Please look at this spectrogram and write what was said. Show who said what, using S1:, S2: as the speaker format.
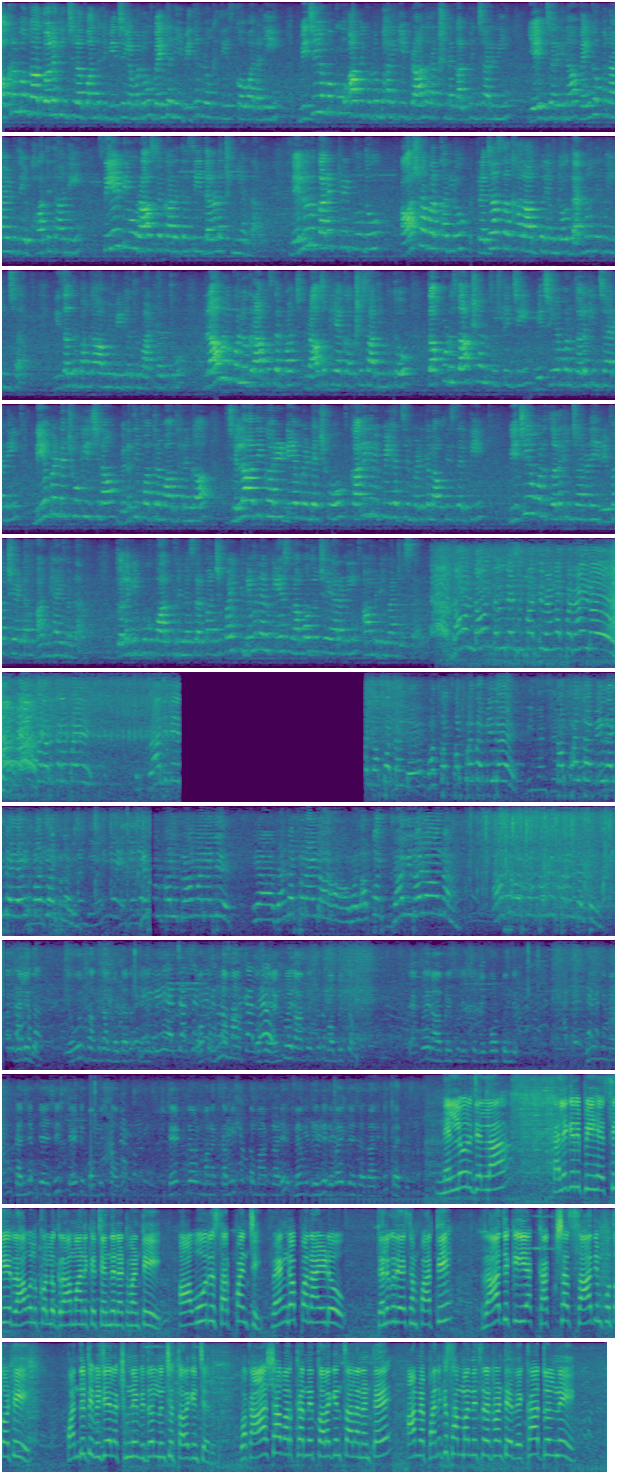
S1: అక్రమంగా తొలగించిన పందిటి విజయమ్మను వెంటనే విధుల్లోకి తీసుకోవాలని విజయమ్మకు ఆమె కుటుంబానికి ప్రాణరక్షణ కల్పించాలని ఏం జరిగినా వెంకప్ప నాయుడిదే బాధ్యత అని సిఐటియు రాష్ట్ర కార్యదర్శి ధనలక్ష్మి అన్నారు. నెల్లూరు కలెక్టరేట్ ముందు ఆశా వర్కర్లు ప్రజా సంఘాల ఆధ్వర్యంలో ధర్నా నిర్వహించారు. ఈ సందర్భంగా ఆమె మీడియాతో మాట్లాడుతూ రావులకొల్లు గ్రామ సర్పంచ్ రాజకీయ కక్ష సాధింపుతో తప్పుడు సాక్ష్యాలు సృష్టించి విజయమ్మను తొలగించారని డిఎంఎన్హెచ్ఓకి ఇచ్చిన వినతి పత్రం ఆధారంగా జిల్లా అధికారి డిఎంఎండ్హెచ్ఓ కలిగిరి పిహెచ్సి మెడికల్ ఆఫీసర్కి విజయమ్మను తొలగించాలని రిఫర్ చేయడం అన్యాయమన్నారు. తొలగింపుకు పాల్పడిన సర్పంచ్ పై క్రిమినల్ కేసు నమోదు చేయాలని ఆమె డిమాండ్ చేశారు.
S2: Down down Telugu Desam party Naidu! మొత్తం తప్పంతా మీదే. తప్పంతా మీదైతే ఏం మాట్లాడుతున్నారు? గ్రామం అనేది వాళ్ళ అప్ప జాగి చెప్పి
S3: ఎవరు సంతకాలు పెట్టారో తెలియదు ఒక ఉన్నమ్మా ఒక ఎంక్వైరీ ఆఫీసర్ని పంపిస్తాం ఎంక్వైరీ ఆఫీసర్ ఇచ్చిన రిపోర్ట్ ఉంది. దీన్ని మేము కన్సల్ట్ చేసి స్టేట్కి పంపిస్తాము. స్టేట్లో మన కమిషన్తో మాట్లాడి మేము దీన్ని రివైవ్ చేసేదానికి ప్రయత్నిస్తాం.
S2: నెల్లూరు జిల్లా కలిగిరి పిహెసి రావులకొల్లు గ్రామానికి చెందినటువంటి ఆ ఊరి సర్పంచ్ వెంగప్ప నాయుడు తెలుగుదేశం పార్టీ రాజకీయ కక్ష సాధింపుతోటి పందిటి విజయలక్ష్మిని విధుల నుంచి తొలగించారు. ఒక ఆశా వర్కర్ని తొలగించాలనంటే ఆమె పనికి సంబంధించినటువంటి రికార్డుల్ని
